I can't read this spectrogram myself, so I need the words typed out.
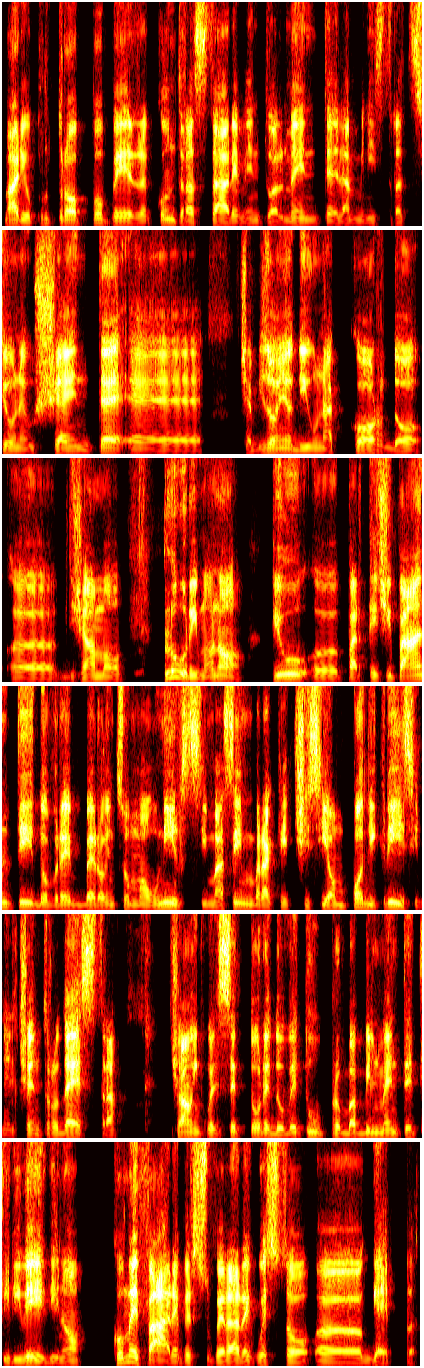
Mario, purtroppo per contrastare eventualmente l'amministrazione uscente eh, c'è bisogno di un accordo, eh, diciamo, plurimo, no? più eh, partecipanti dovrebbero insomma unirsi, ma sembra che ci sia un po' di crisi nel centrodestra, diciamo in quel settore dove tu probabilmente ti rivedi, no? Come fare per superare questo uh, gap?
